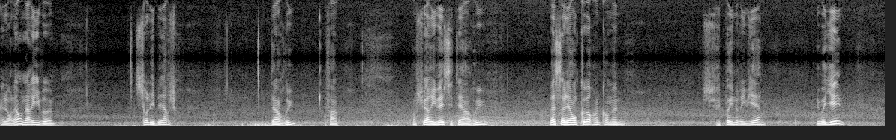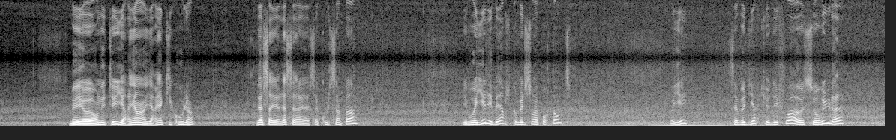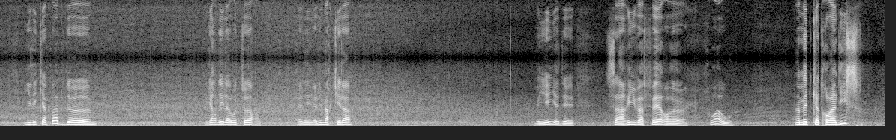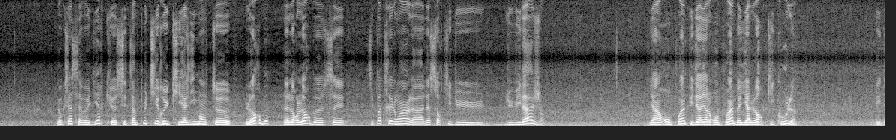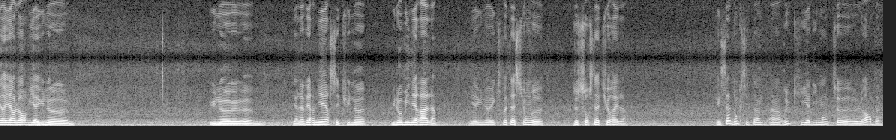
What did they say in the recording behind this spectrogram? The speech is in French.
Alors là, on arrive euh, sur les berges d'un rue. Enfin, quand je suis arrivé, c'était un rue. Là, ça allait encore hein, quand même. Je suis pas une rivière. Et vous voyez, mais euh, en été, il n'y a, rien- il a rien qui coule. hein. Là, ça, ça, ça coule sympa. Et vous voyez les berges, comme elles sont importantes? Vous voyez? Ça veut dire que des fois, euh, ce rue là, il est capable de... Regardez la hauteur. Elle est, marquée là. Vous voyez, il y a des... ça arrive à faire... euh, Waouh 1m90 donc ça, ça veut dire que c'est un petit rue qui alimente euh, l'Orbe. Alors l'Orbe, c'est pas très loin, la sortie du, du village. Il y a un rond-point, puis derrière le rond-point, ben, il y a l'Orbe qui coule. Et derrière l'Orbe, il y a une... une il y a la Vernière, c'est une, une eau minérale. Il y a une exploitation euh, de sources naturelles. Et ça, donc, c'est un, un rue qui alimente euh, l'Orbe.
